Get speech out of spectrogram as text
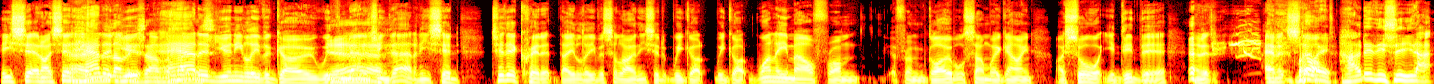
he said, and I said, I how did you, how did. Unilever go with Yeah. managing that? And he said, to their credit, they leave us alone. He said, we got we got one email from from global somewhere going, I saw what you did there, and it and it By the way, stopped. how did he see that?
